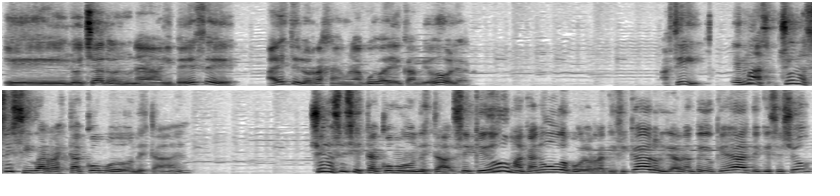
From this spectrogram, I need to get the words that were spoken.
eh, lo echaron en una IPF, a este lo rajan en una cueva de cambio dólar. Así. Es más, yo no sé si Barra está cómodo donde está, ¿eh? Yo no sé si está cómodo donde está. Se quedó macanudo porque lo ratificaron y le habrán pedido quedate, qué sé yo.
